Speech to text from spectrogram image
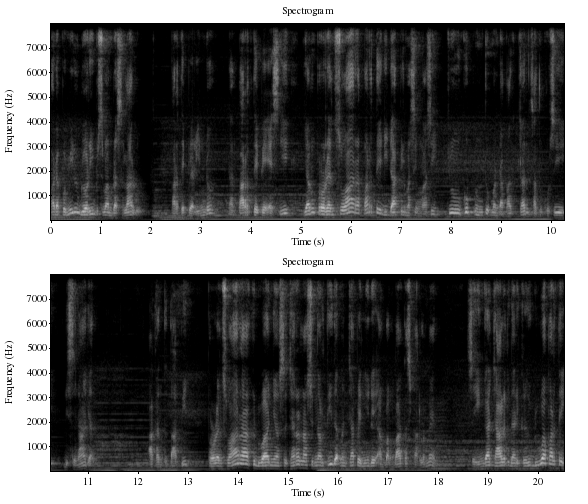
Pada pemilu 2019 lalu, Partai Perindo dan Partai PSI yang perolehan suara partai di dapil masing-masing cukup untuk mendapatkan satu kursi di Senayan. Akan tetapi, perolehan suara keduanya secara nasional tidak mencapai nilai ambang batas parlemen sehingga caleg dari kedua partai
